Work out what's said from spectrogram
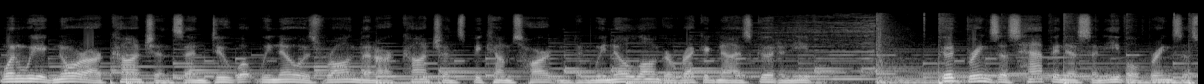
When we ignore our conscience and do what we know is wrong then our conscience becomes hardened and we no longer recognize good and evil. Good brings us happiness and evil brings us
